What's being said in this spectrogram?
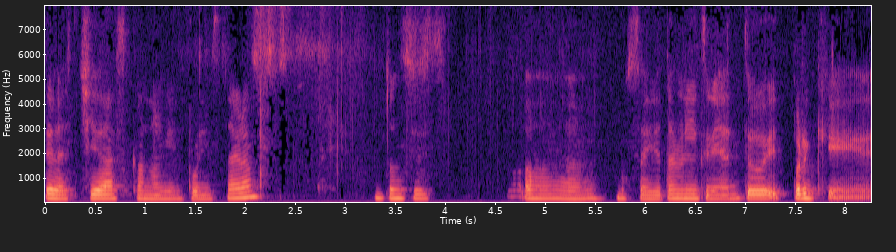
de las chidas con alguien por Instagram. Entonces, ah, no sé, yo también le enseñé Do It porque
